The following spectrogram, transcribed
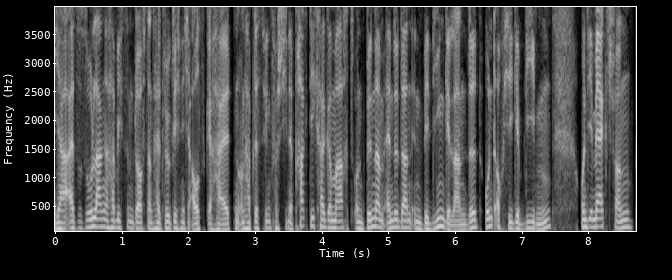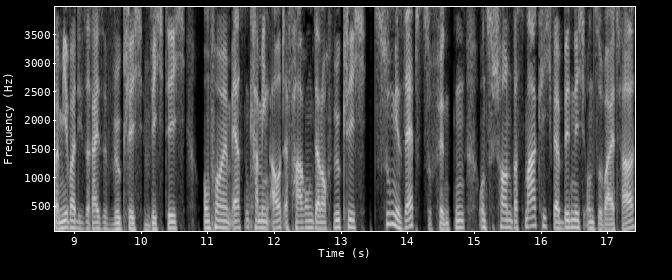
Ja, also so lange habe ich es im Dorf dann halt wirklich nicht ausgehalten und habe deswegen verschiedene Praktika gemacht und bin am Ende dann in Berlin gelandet und auch hier geblieben. Und ihr merkt schon, bei mir war diese Reise wirklich wichtig, um von meinem ersten Coming-out-Erfahrung dann auch wirklich zu mir selbst zu finden und zu schauen, was mag ich, wer bin ich und so weiter.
